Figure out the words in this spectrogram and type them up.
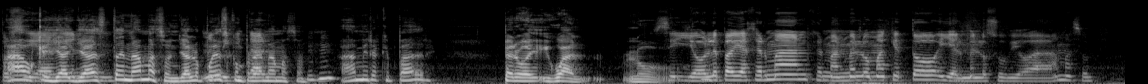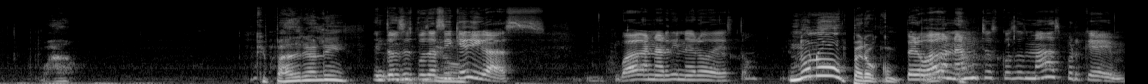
por Ah, si ok, ya, ya está en Amazon, ya lo puedes comprar en. Amazon. Ah, mira qué padre. Pero eh, igual, lo... Sí, yo le pagué a Germán, Germán me lo maquetó y él me lo subió a Amazon. Wow. Qué padre, Ale. Entonces, pues así que digas, voy a ganar dinero de esto. No, no, pero... Pero voy a ganar muchas cosas más porque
